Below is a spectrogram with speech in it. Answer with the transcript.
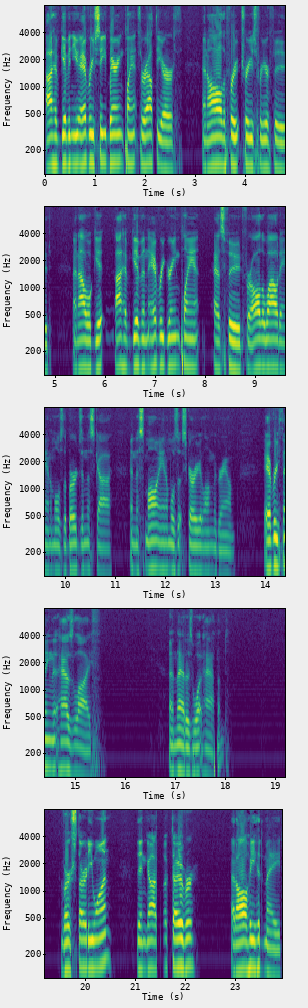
I have given you every seed bearing plant throughout the earth, and all the fruit trees for your food, and I will get I have given every green plant as food for all the wild animals, the birds in the sky, and the small animals that scurry along the ground. Everything that has life. And that is what happened. Verse 31 Then God looked over at all he had made,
